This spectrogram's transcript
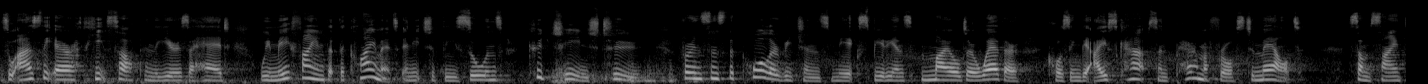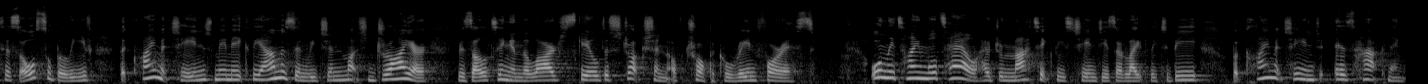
So as the Earth heats up in the years ahead, we may find that the climate in each of these zones could change too. For instance, the polar regions may experience milder weather, causing the ice caps and permafrost to melt. Some scientists also believe that climate change may make the Amazon region much drier, resulting in the large-scale destruction of tropical rainforest. Only time will tell how dramatic these changes are likely to be, but climate change is happening,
